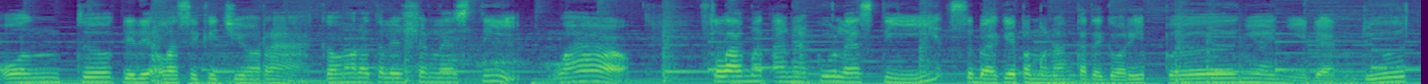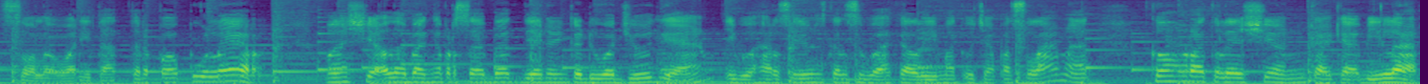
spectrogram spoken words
untuk Dedek Lesti Kejora. Congratulations Lesti. Wow Selamat anakku Lesti sebagai pemenang kategori penyanyi dangdut solo wanita terpopuler. Masya Allah banget persahabat dan kedua juga. Ibu harus mengucapkan sebuah kalimat ucapan selamat. Congratulations kakak Bilar.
